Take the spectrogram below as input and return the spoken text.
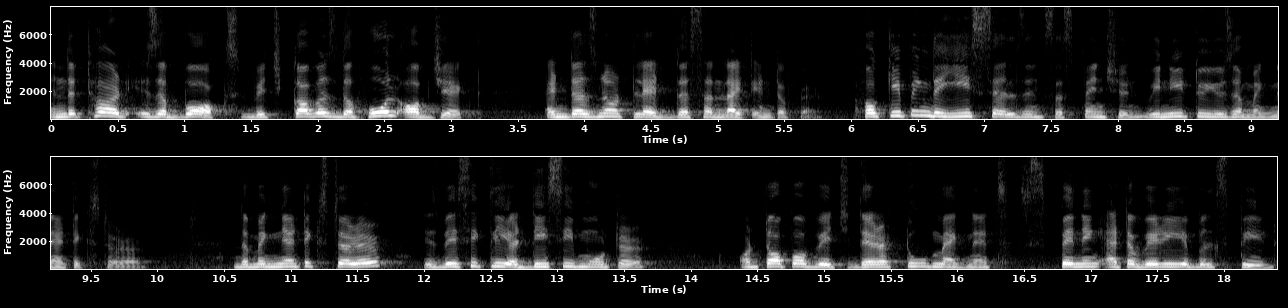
and the third is a box which covers the whole object and does not let the sunlight interfere. For keeping the yeast cells in suspension, we need to use a magnetic stirrer. The magnetic stirrer is basically a DC motor on top of which there are two magnets spinning at a variable speed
